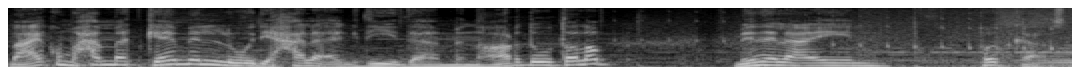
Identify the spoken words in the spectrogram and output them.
معاكم محمد كامل ودي حلقة جديدة من عرض وطلب من العين بودكاست.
